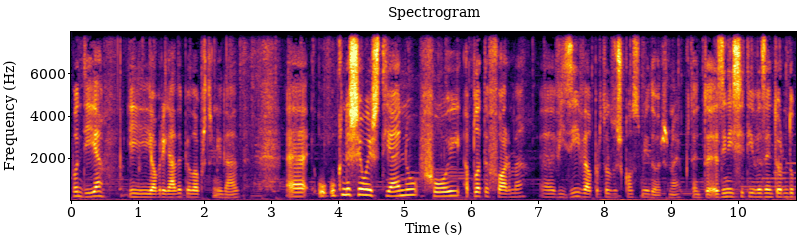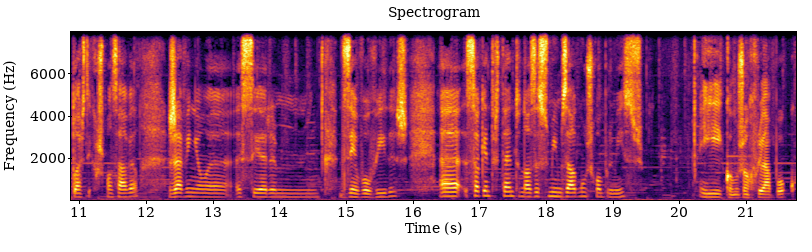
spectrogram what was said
Bom dia e obrigada pela oportunidade. Ah, o, o que nasceu este ano foi a plataforma ah, visível para todos os consumidores, não é? Portanto, as iniciativas em torno do plástico responsável já vinham a, a ser hum, desenvolvidas, Ah, só que entretanto nós assumimos alguns compromissos E, como o João referiu há pouco,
